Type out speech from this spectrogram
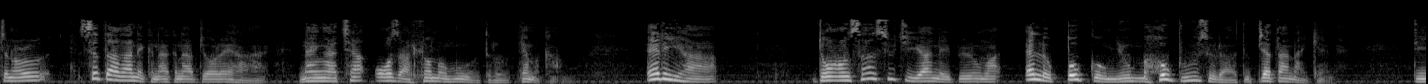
ကျွန်တော်တို့စစ်သားကနေခဏခဏပြောတဲ့ဟာနိုင်ငံခြားဩဇာလွှမ်းမိုးမှုကိုသူတို့လက်မခံဘူးအဲ့ဒီဟာဒေါ်အောင်ဆန်းစုကြည်ကနေပြီးတော့မှ အဲ့လိုပုံကုံမျိုးမဟုတ်ဘူးဆိုတာသူပြသနိုင်ခဲ့တယ်ဒီ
